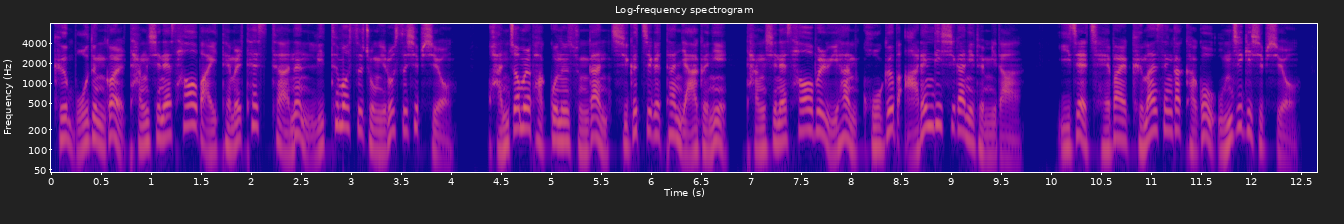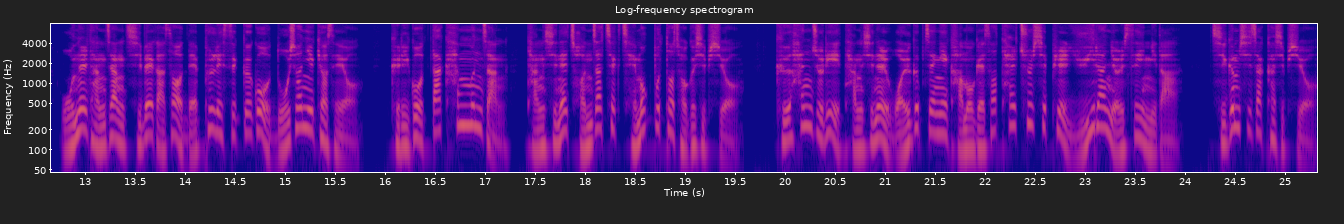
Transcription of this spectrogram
그 모든 걸 당신의 사업 아이템을 테스트하는 리트머스 종이로 쓰십시오. 관점을 바꾸는 순간 지긋지긋한 야근이 당신의 사업을 위한 고급 R&D 시간이 됩니다. 이제 제발 그만 생각하고 움직이십시오. 오늘 당장 집에 가서 넷플릭스 끄고 노션을 켜세요. 그리고 딱 한 문장, 당신의 전자책 제목부터 적으십시오. 그 한 줄이 당신을 월급쟁이 감옥에서 탈출시킬 유일한 열쇠입니다. 지금 시작하십시오.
